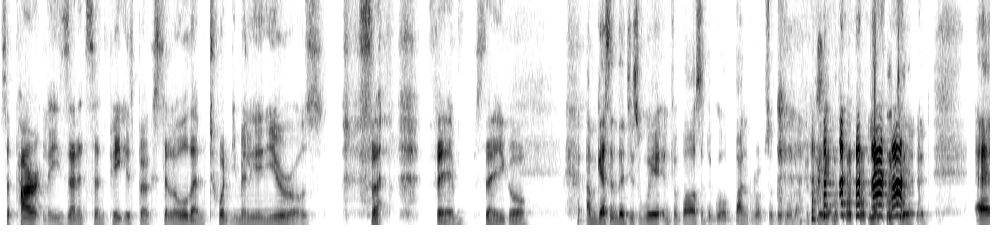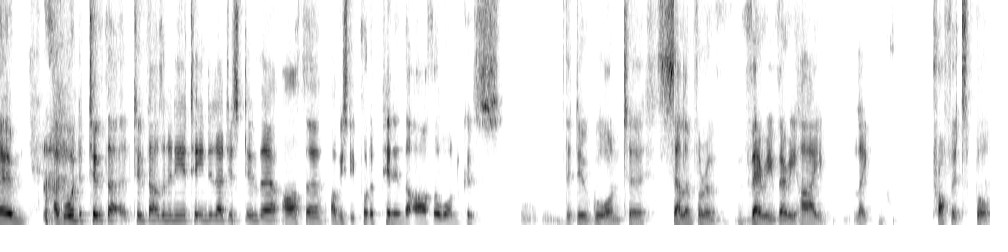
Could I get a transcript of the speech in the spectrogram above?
So apparently, Zenit St. Petersburg still owe them 20 million euros for fame. So there you go. I'm guessing they're just waiting for Barca to go bankrupt so they don't have to pay him. Um, I go into two, 2018. Did I just do there? Arthur obviously put a pin in the Arthur one because they do go on to sell him for a very, very high like profit, but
